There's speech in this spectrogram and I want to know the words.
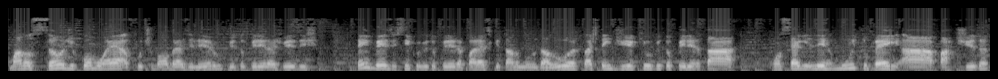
uma noção de como é o futebol brasileiro. Vitor Pereira às vezes tem vezes sim que o Vitor Pereira parece que está no mundo da lua, mas tem dia que o Vitor Pereira tá, consegue ler muito bem a partida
